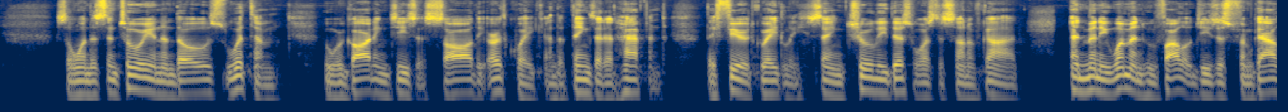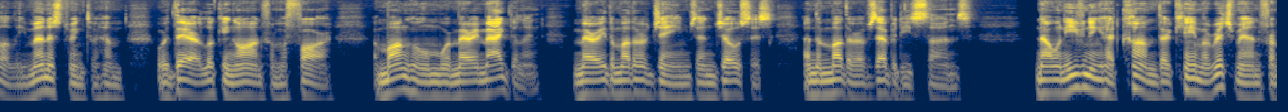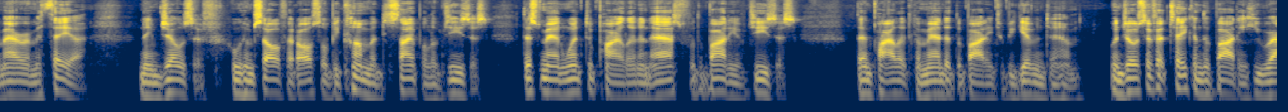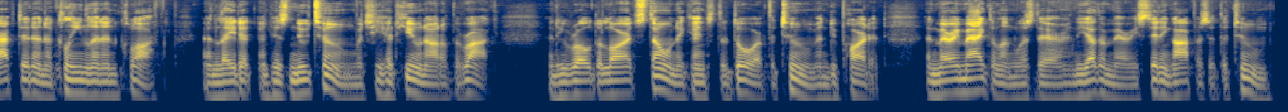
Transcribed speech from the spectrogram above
So when the centurion and those with him who were guarding Jesus saw the earthquake and the things that had happened, they feared greatly, saying, Truly this was the Son of God. And many women who followed Jesus from Galilee, ministering to him, were there looking on from afar, among whom were Mary Magdalene, Mary the mother of James and Joseph, and the mother of Zebedee's sons. Now when evening had come, there came a rich man from Arimathea, named Joseph, who himself had also become a disciple of Jesus. This man went to Pilate and asked for the body of Jesus. Then Pilate commanded the body to be given to him. When Joseph had taken the body, he wrapped it in a clean linen cloth and laid it in his new tomb, which he had hewn out of the rock. And he rolled a large stone against the door of the tomb and departed. And Mary Magdalene was there, and the other Mary sitting opposite the tomb.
